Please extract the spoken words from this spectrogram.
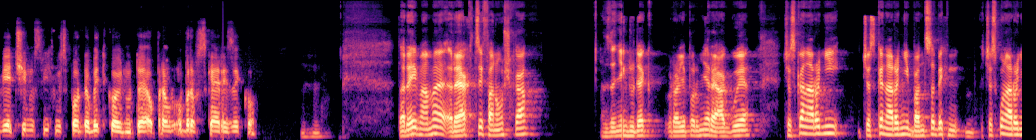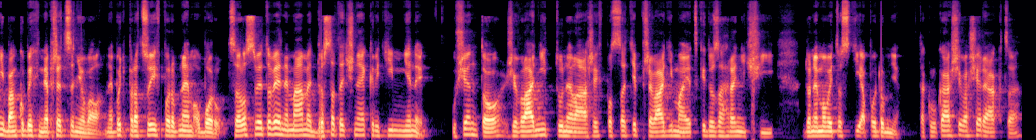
většinu svých úspor do Bitcoinu. To je opravdu obrovské riziko. Mhm. Tady máme reakci fanouška. Zdeněk Dudek pravděpodobně reaguje. Česká národní, České národní bance bych, Českou národní banku bych nepřeceňoval, neboť pracuji v podobném oboru. Celosvětově nemáme dostatečné krytí měny. Už jen to, že vládní tuneláři v podstatě převádí majetky do zahraničí, do nemovitostí a podobně. Tak Lukáši, vaše reakce?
